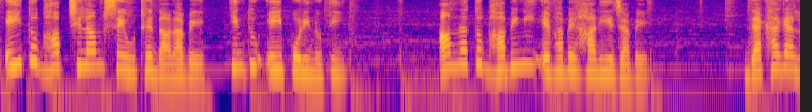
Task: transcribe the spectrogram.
এই তো ভাবছিলাম সে উঠে দাঁড়াবে, কিন্তু এই পরিণতি আমরা তো ভাবিনি এভাবে হারিয়ে যাবে। দেখা গেল,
